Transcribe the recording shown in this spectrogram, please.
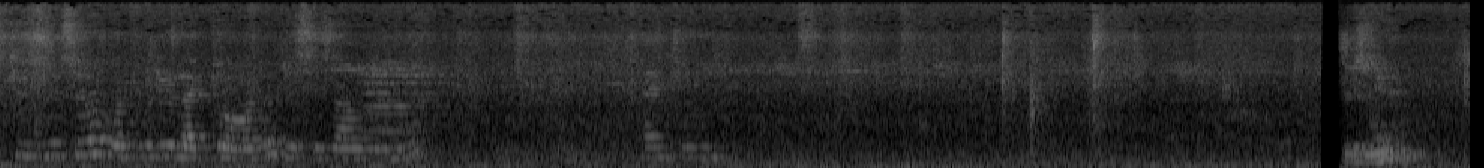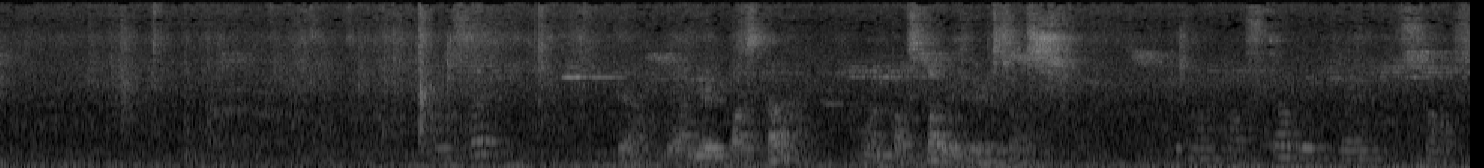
Excuse me, sir. What would you like to order? This is our menu. Thank you. Excuse me? Yes, sir. Yeah, one red pasta, one pasta with red sauce. Want pasta with red sauce.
